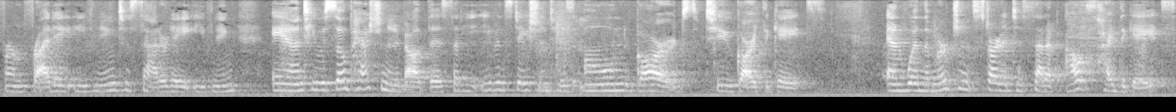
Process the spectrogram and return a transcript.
from Friday evening to Saturday evening, and he was so passionate about this that he even stationed his own guards to guard the gates. And when the merchants started to set up outside the gates,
